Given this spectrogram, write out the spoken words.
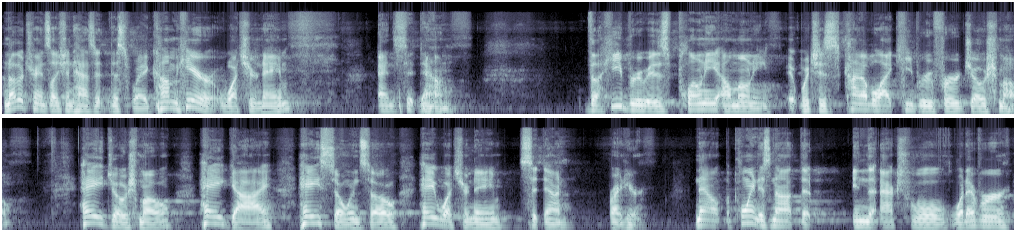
Another translation has it this way Come here, what's your name? And sit down. The Hebrew is Ploni Almoni, which is kind of like Hebrew for Joe Schmo. Hey, Joe Schmo. Hey, guy. Hey, so and so. Hey, what's your name? Sit down right here. Now, the point is not that in the actual whatever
